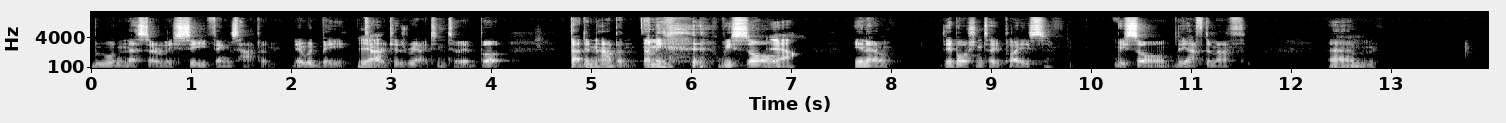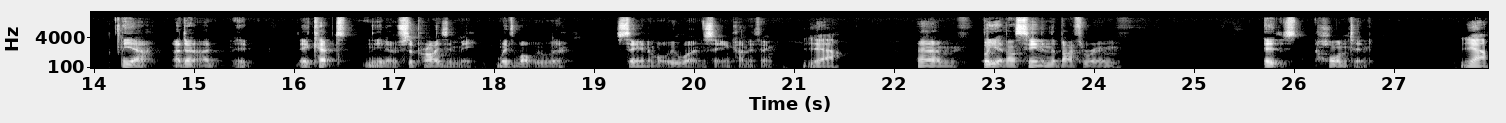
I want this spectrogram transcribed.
we wouldn't necessarily see things happen. It would be Yeah. characters reacting to it, but that didn't happen. I mean, we saw, yeah, you know, the abortion take place. We saw the aftermath. Um, Mhm. Yeah, I don't. I, it it kept you know surprising me with what we were seeing and what we weren't seeing, kind of thing. yeah, Um, but yeah, that scene in the bathroom is haunting. yeah,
